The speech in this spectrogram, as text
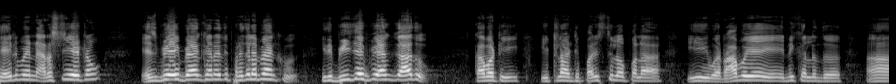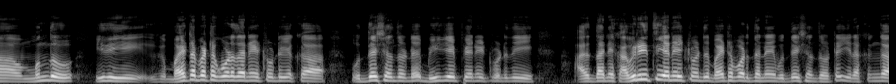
చైర్మన్ అరెస్ట్ చేయటం ఎస్బీఐ బ్యాంక్ అనేది ప్రజల బ్యాంకు. ఇది బీజేపీ బ్యాంక్ కాదు. కాబట్టి ఇట్లాంటి పరిస్థితి లోపల ఈ రాబోయే ఎన్నికల ముందు ఇది బయట పెట్టకూడదనేటువంటి యొక్క ఉద్దేశంతో బీజేపీ అనేటువంటిది అది దాని యొక్క అవినీతి అనేటువంటిది బయటపడుతుందనే ఉద్దేశంతో ఈ రకంగా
